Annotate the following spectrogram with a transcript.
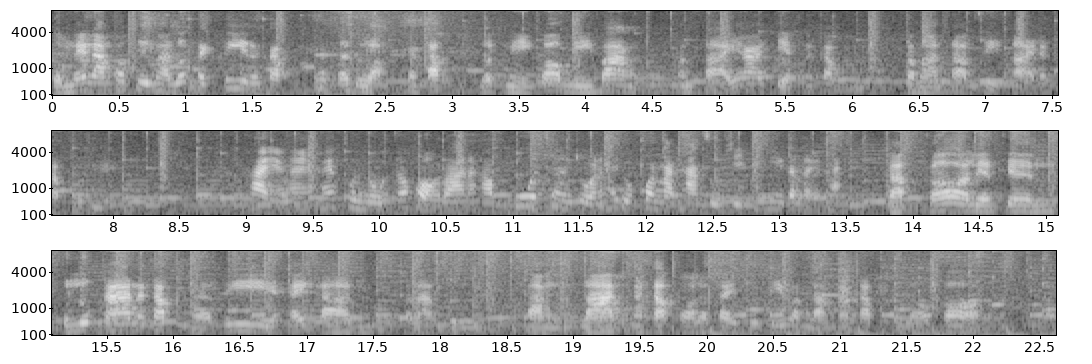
ผมแนะนำก็คือมารถแท็กซี่นะครับสะดวกนะครับรถเมล์ก็มีบ้างทางสาย 57 นะครับ ประมาณ 3-4 สายนะครับรถเมล์ ค่ะ ยังไงให้คุณนูเจ้าของร้านนะคะ พูดเชิญชวนให้ทุกคนมาทานซูชิที่นี่กันหน่อยค่ะ ครับก็เรียนเชิญคุณลูกค้านะครับเอ่อที่ให้การอุปราคุณทางร้านนะครับอรไซซูชิวังหลังนะครับแล้วก็เอ่อ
